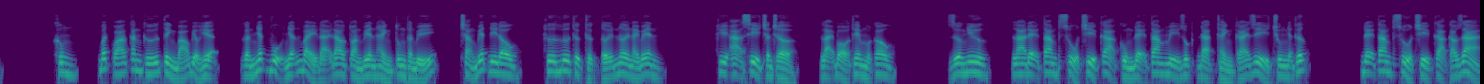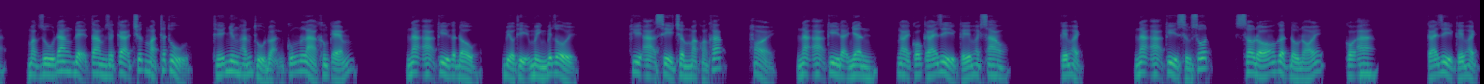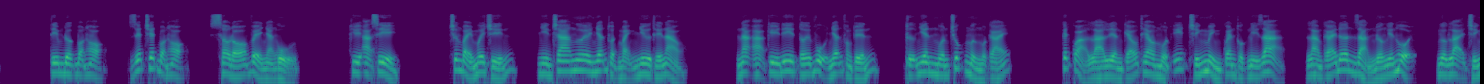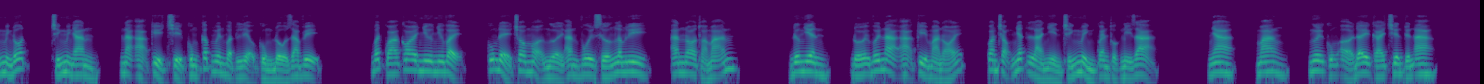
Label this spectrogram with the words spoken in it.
Không, bất quá căn cứ tình báo biểu hiện, gần nhất vụ nhẫn bảy đại đao toàn viên hành tung thần bí, chẳng biết đi đâu, hư hư thực thực tới nơi này bên. Khi ạ xì chân chờ, lại bỏ thêm một câu. Dường như, là đệ tam sủ chỉ cả cùng đệ tam mị dục đạt thành cái gì chung nhận thức. Đệ tam sủ chỉ cả cáo giả, mặc dù đang đệ tam giới cả trước mặt thất thủ, thế nhưng hắn thủ đoạn cũng là không kém. Nạ ạ kỳ gật đầu, biểu thị mình biết rồi. Khi ạ xì trầm mặc khoảng khắc, hỏi, nạ ạ kỳ đại nhân, ngài có cái gì kế hoạch sao? Kế hoạch. Nạ ạ kỳ sửng sốt, sau đó gật đầu nói, có A. Cái gì kế hoạch? Tìm được bọn họ, giết chết bọn họ, sau đó về nhà ngủ. Khi ạ xì. Chương 79, nhìn cha ngươi nhẫn thuật mạnh như thế nào? Nạ ạ kỳ đi tới vụ nhẫn phòng tuyến, tự nhiên muốn chúc mừng một cái. Kết quả là liền kéo theo một ít chính mình quen thuộc lý dạ, làm cái đơn giản nướng yến hội, ngược lại chính mình đốt, chính mình ăn, nạ ạ kỳ chỉ cung cấp nguyên vật liệu cùng đồ gia vị. Bất quá coi như như vậy, cũng để cho mọi người ăn vui sướng lâm ly, ăn no thỏa mãn. Đương nhiên, đối với nạ ạ kỳ mà nói, quan trọng nhất là nhìn chính mình quen thuộc nị dạ. Nha, mang, ngươi cũng ở đây cái chiến tuyến A.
